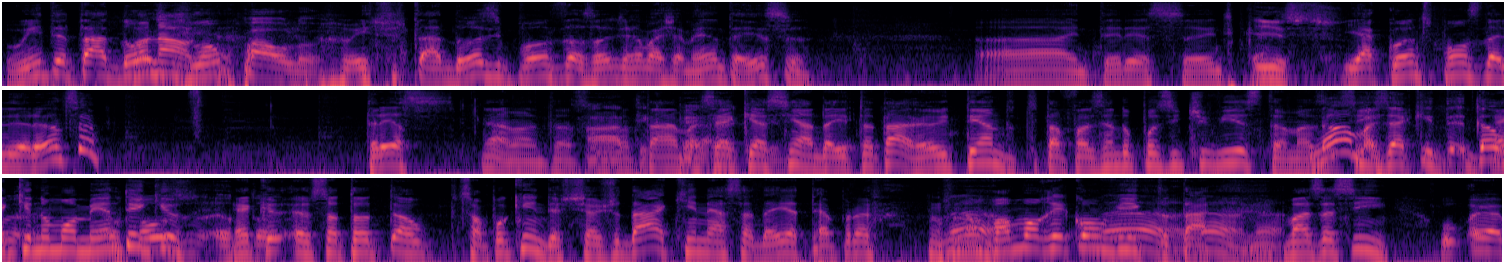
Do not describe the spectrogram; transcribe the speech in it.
O Inter tá a 12... Ronaldo. João Paulo. O Inter tá a 12 pontos da zona de rebaixamento, é isso? Ah, interessante, cara. Isso. E a quantos pontos da liderança? Três. É, mas, tá, Ah, tem que tá, mas é que assim, ah, daí tá, tá, eu entendo, tu tá fazendo positivista, mas Não, assim, mas é que- então, é que no momento eu em tô que eu é tô- que eu só tô só um pouquinho, deixa eu te ajudar aqui nessa daí até pra não, Não, vamos morrer convicto, não, tá? não, não. Mas assim, é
